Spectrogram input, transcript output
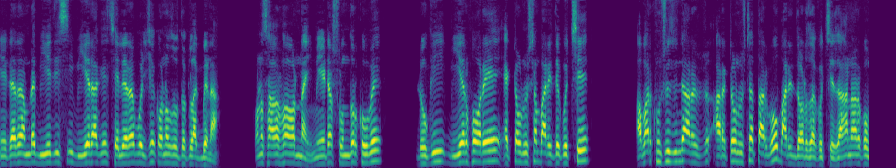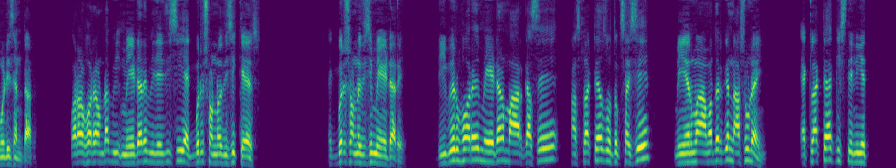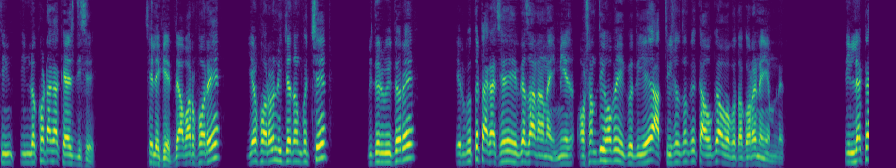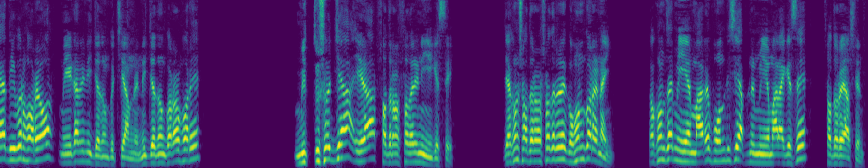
মেয়েটারে আমরা বিয়ে দিছি, বিয়ের আগে ছেলেরা বলছে কোনো যৌতুক লাগবে না। কোনো সাওয়ার ফাওয়ার নাই। মেয়েটা সুন্দর খুবই। ডোকি বিয়ের পরে একটা অনুষ্ঠান বাড়িতে করছে। আবার খুশি দিনে আরেকটা অনুষ্ঠান তার গো বাড়ির দরজা করছে, জাহানার কমেডি সেন্টার। করার পরে আমরা মেয়েটারে বিদায় দিছি, একবারে স্বর্ণ দিছি ক্যাশ। একবারে স্বর্ণ দিছি মেয়েটারে। দ্বীপের পরে মেয়েটার মার কাছে পাঁচ লাখ টাকা যৌতুক চাইছে। মেয়ের মা আমাদেরকে না শুনাই এক লাখ টাকা কিস্তি নিয়ে তিন তিন লক্ষ টাকা ক্যাশ দিছে ছেলেকে। দেওয়ার পরে পরেও নির্যাতন করছে, ভিতরে ভিতরে। এরগো তো টাকা ছেড়ে এরকে জানা নাই। মেয়ে অশান্তি হবে এগুলো দিয়ে আত্মীয় স্বজনকে কাউকে অবগত করে নাই আপনার তিন লাখ টাকা দিবার পরেও মেয়েটারে নির্যাতন করছে আপনি নির্যাতন করার পরে মৃত্যুসজ্জা এরা সদর হাসপাতালে নিয়ে গেছে। যখন সদর হাসপাতালে গ্রহণ করে নাই, তখন যা মেয়ের মারে ফোন দিছে, আপনার মেয়ে মারা গেছে, সদরে আসেন।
